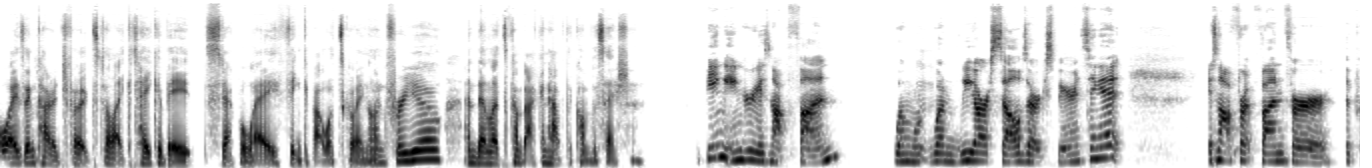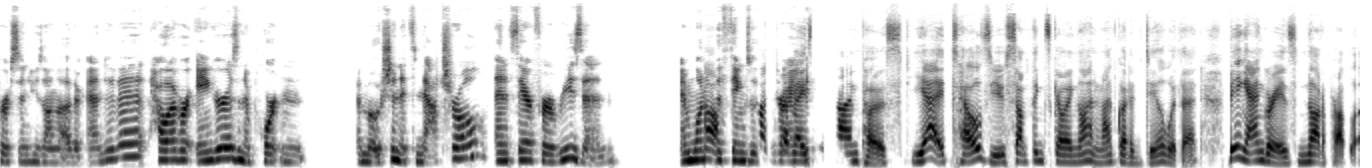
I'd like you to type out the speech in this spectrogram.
always encourage folks to like take a beat, step away, think about what's going on for you, and then let's come back and have the conversation. Being angry is not fun when we Mm. when we ourselves are experiencing it. It's not fun for the person who's on the other end of it. However, anger is an important emotion. It's natural and it's there for a reason. And one Oh, of the things with right, signpost. Yeah, it tells you something's going on and I've got to deal with it. Being angry is not a problem.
